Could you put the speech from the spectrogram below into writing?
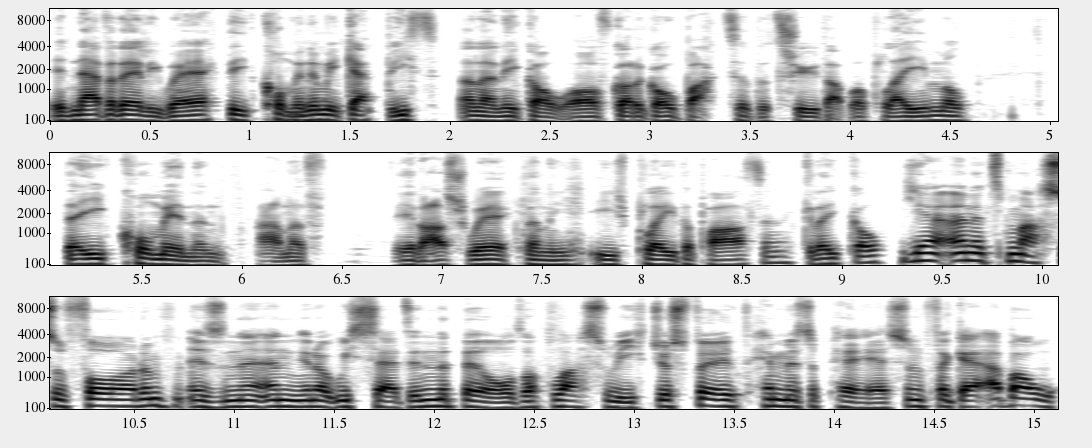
It never really worked. He'd come in and we'd get beat, and then he'd go, "Oh, I've got to go back to the two that were playing." Well, they've come in and, and have it has worked and he, he's played a part in it. Great goal. Yeah, and it's massive for him, isn't it? And, you know, we said in the build-up last week, just for him as a person, forget about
